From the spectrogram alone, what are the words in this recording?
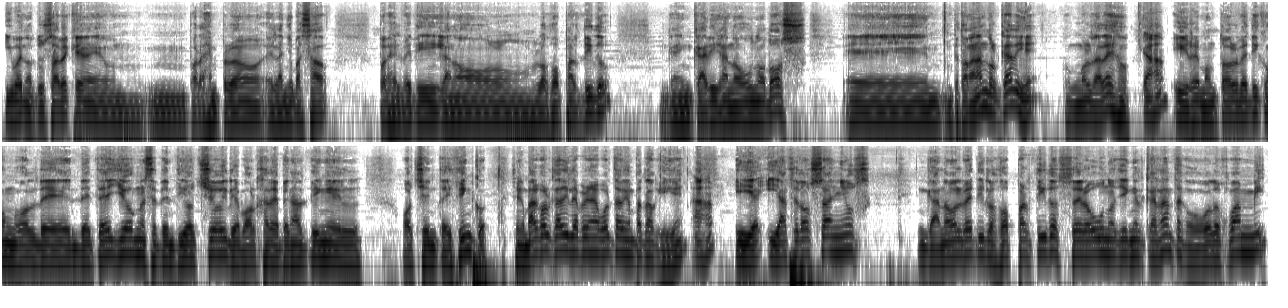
Y bueno, tú sabes que, um, por ejemplo, el año pasado, pues el Betis ganó los dos partidos, en Cádiz ganó 1-2, eh, empezó ganando el Cádiz, ¿eh? con gol de Alejo, Ajá. y remontó el Betis con gol de, de, Tello en el 78 y de Borja de penalti en el 85. Sin embargo, el Cádiz la primera vuelta había empatado aquí, ¿eh? Y, y, hace dos años ganó el Betis los dos partidos, 0-1 allí en el Carranza con gol de Juanmi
